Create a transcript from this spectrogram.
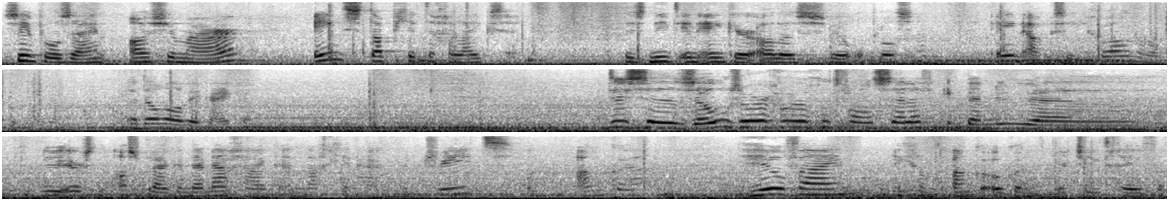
simpel zijn als je maar één stapje tegelijk zet. Dus niet in één keer alles wil oplossen. Eén actie, gewoon oproep. En dan wel weer kijken. Dus uh, zo zorgen we goed voor onszelf. Ik ben nu, uh, nu eerst een afspraak en daarna ga ik een nachtje naar een retreat van Anke. Heel fijn. Ik ga met Anke ook een retreat geven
